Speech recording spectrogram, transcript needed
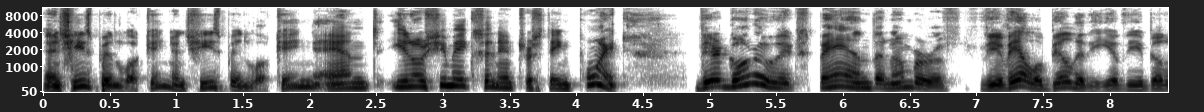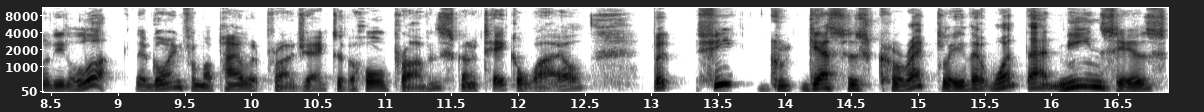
and she's been looking and she's been looking, and you know, she makes an interesting point they're going to expand the number of the availability of the ability to look. They're going from a pilot project to the whole province. It's going to take a while. But she guesses correctly that what that means is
